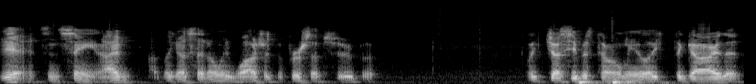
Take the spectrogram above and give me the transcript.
Yeah, it's insane. I like I said, I only watched like the first episode, but like Jesse was telling me, like the guy that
